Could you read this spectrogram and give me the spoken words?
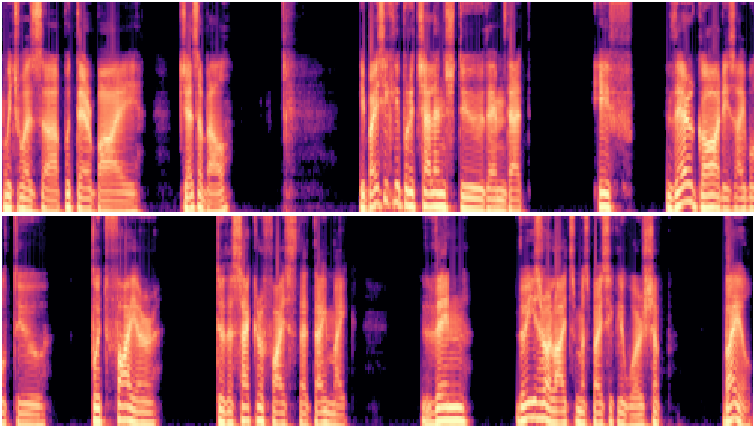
which was uh, put there by Jezebel, he basically put a challenge to them that if their God is able to put fire to the sacrifice that they make, then the Israelites must basically worship Baal.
